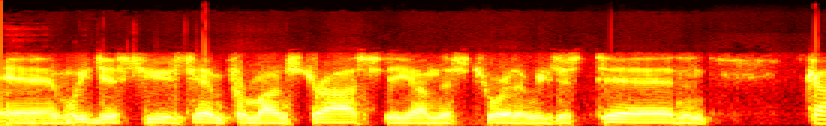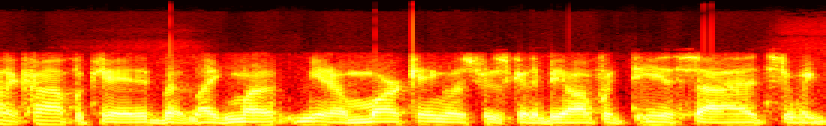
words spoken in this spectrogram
and we just used him for Monstrosity on this tour that we just did, and it's kind of complicated, but like you know Mark English was going to be off with Deicide, so we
